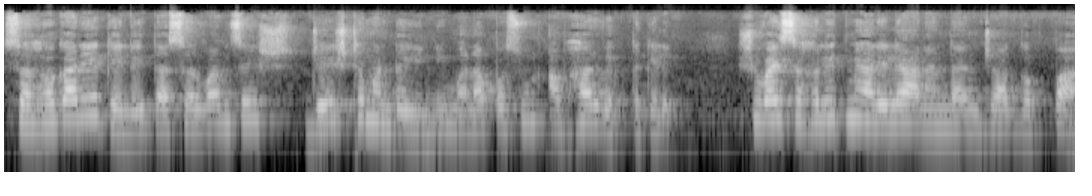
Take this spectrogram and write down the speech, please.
सहकार्य केले त्या सर्वांचे ज्येष्ठ मंडळींनी मनापासून आभार व्यक्त केले. शिवाय सहलीत मिळालेल्या आनंदांच्या गप्पा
